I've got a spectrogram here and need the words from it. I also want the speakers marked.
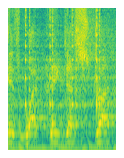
Speaker 1: is what. They just strut.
